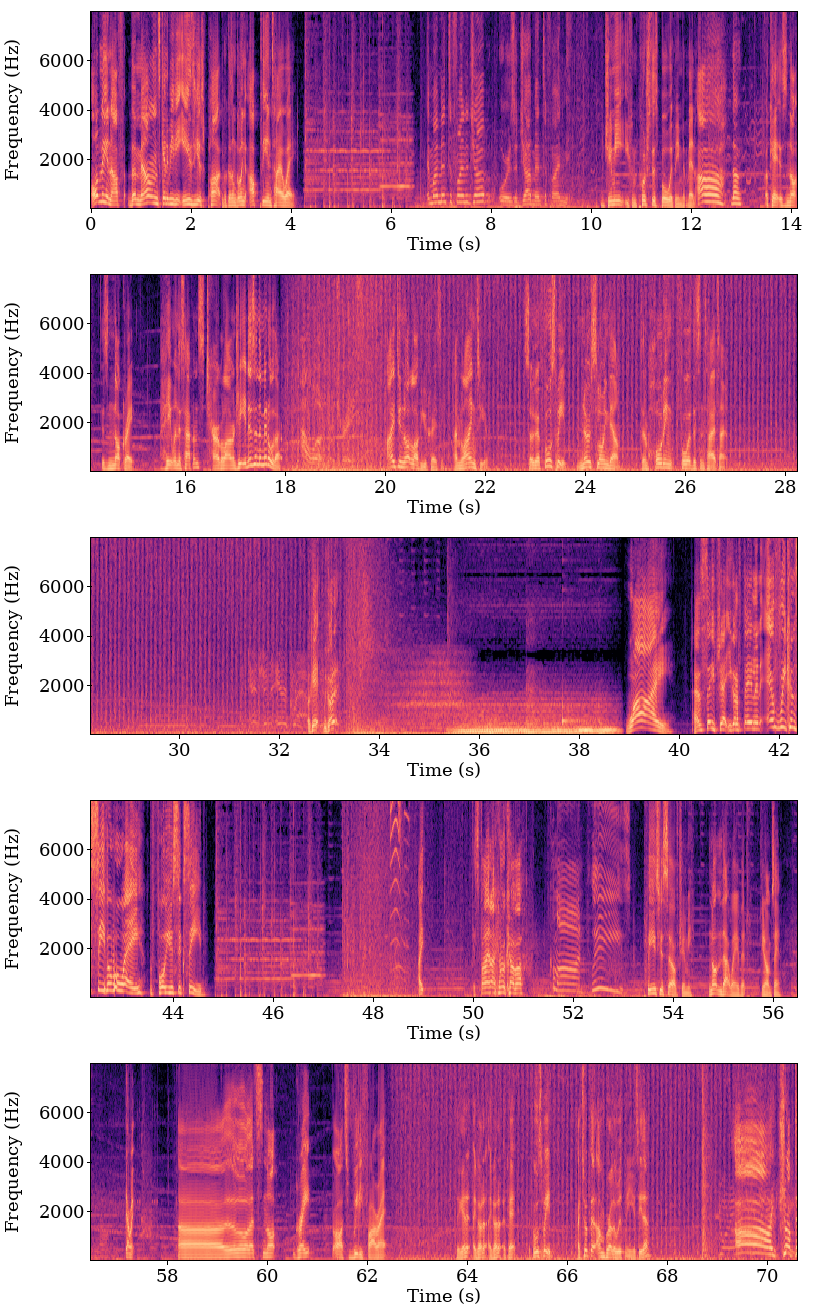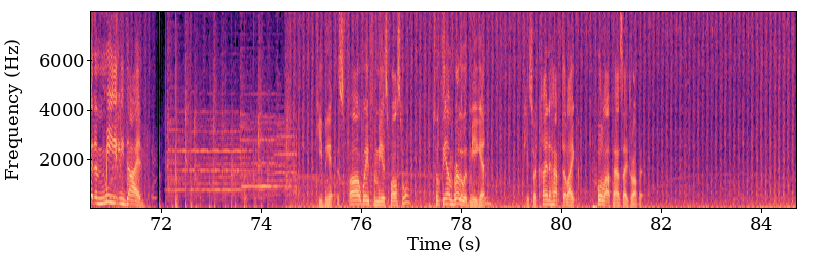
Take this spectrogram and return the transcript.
Oddly enough, the mountain's going to be the easiest part because I'm going up the entire way. Am I meant to find a job, or is a job meant to find me? Jimmy, you can push this ball with me, but man. Ah, oh, no. Okay, it's not, it's not great. I hate when this happens. Terrible RNG. It is in the middle, though. I love you, Trace. I do not love you, Tracy. I'm lying to you. So go full speed. No slowing down. I'm holding forward this entire time. Okay, we got it. Why? As say, chat, you gotta fail in every conceivable way before you succeed. I... It's fine, I can recover. Come on, please. Please yourself, Jimmy. Not in that way, but you know what I'm saying. Yeah, wait. Uh, oh, that's not great. Oh, it's really far right. Did I get it? I got it. I got it. Okay. Full speed. I took that umbrella with me. You see that? Oh, I dropped it. Immediately died. Keeping it as far away from me as possible. I took the umbrella with me again. Okay, so I kind of have to like pull up as I drop it.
